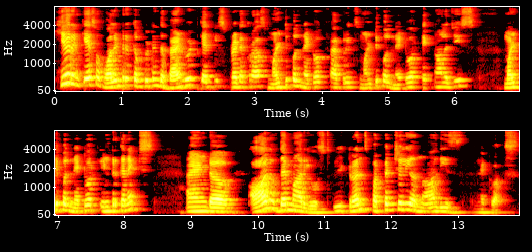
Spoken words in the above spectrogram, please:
Here in case of voluntary computing, the bandwidth can be spread across multiple network fabrics, multiple network technologies, multiple network interconnects, and uh, all of them are used. It runs perpetually on, on these networks.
